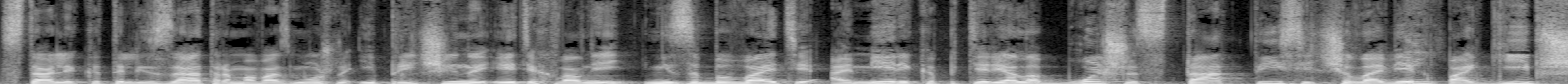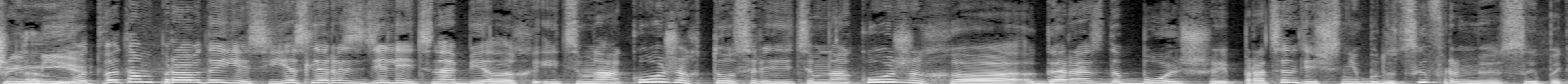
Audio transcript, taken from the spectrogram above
стали катализатором, а, возможно, и причиной этих волнений. Не забывайте, Америка потеряла больше 100 тысяч человек погибшими. Вот в этом правда есть. Если разделить на белых и темнокожих, то среди темнокожих а, гораздо больший процент, я сейчас не буду цифрами сыпать,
